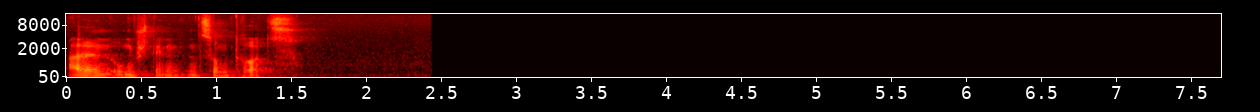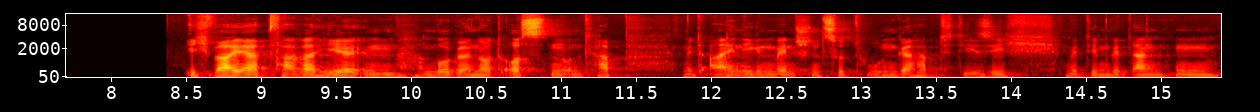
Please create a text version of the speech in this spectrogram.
allen Umständen zum Trotz. Ich war ja Pfarrer hier im Hamburger Nordosten und habe mit einigen Menschen zu tun gehabt, die sich mit dem Gedanken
